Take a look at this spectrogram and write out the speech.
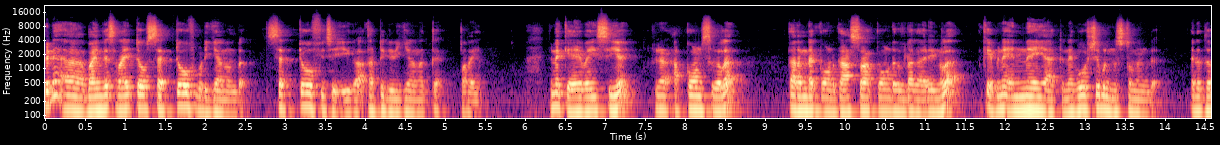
പിന്നെ bankers write off set off പഠിക്കാനുണ്ട്. സെറ്റ് ഓഫ് ചെയ്യുക തട്ടിക്കിഴിക്കുക എന്നൊക്കെ പറയും. പിന്നെ കെ വൈ സി പിന്നെ അക്കൗണ്ട്സുകൾ കറണ്ട് അക്കൗണ്ട് കാസ്റ്റ് അക്കൗണ്ടുകളുടെ കാര്യങ്ങൾ ഓക്കെ പിന്നെ N I act negotiable instrument അതിനകത്ത്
